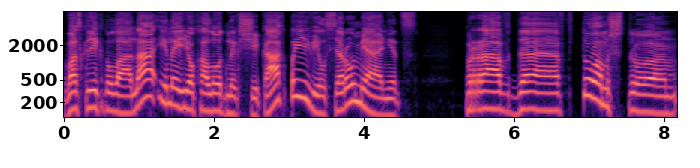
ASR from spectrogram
Воскликнула она, и на ее холодных щеках появился румянец. «Правда в том, что...»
